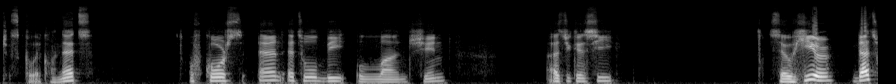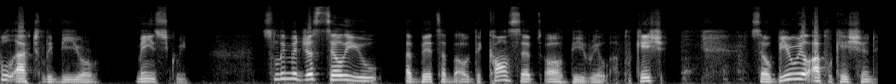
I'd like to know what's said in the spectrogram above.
just click on it of course and it will be launching as you can see. So here that will actually be your main screen. So let me just tell you a bit about the concept of BeReal application. So BeReal application,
